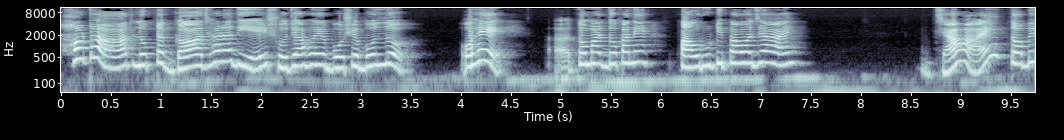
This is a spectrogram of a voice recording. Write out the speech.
হঠাৎ লোকটা গা ঝাড়া দিয়ে সোজা হয়ে বসে বলল, ওহে, তোমার দোকানে পাউরুটি পাওয়া যায়? যায়, তবে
